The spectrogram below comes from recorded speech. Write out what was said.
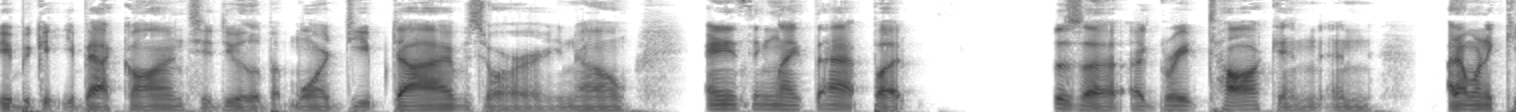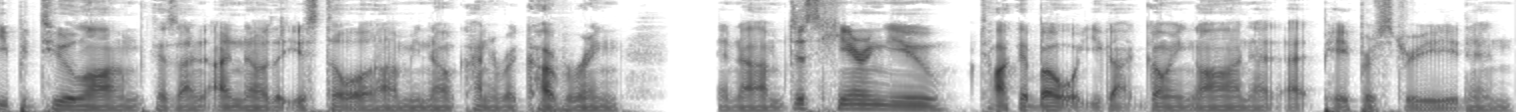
maybe get you back on to do a little bit more deep dives or you know anything like that. But it was a, a great talk, and and I don't want to keep you too long because I, I know that you're still um you know kind of recovering, and um just hearing you talk about what you got going on at, at Paper Street and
